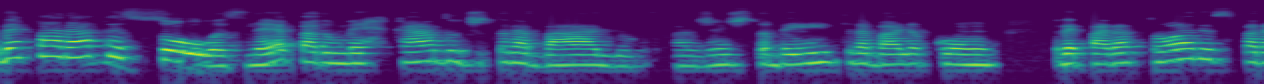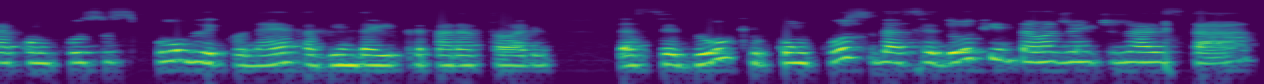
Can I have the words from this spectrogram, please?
preparar pessoas, né, para o mercado de trabalho. A gente também trabalha com preparatórios para concursos públicos, né? Está vindo aí preparatório da SEDUC, o concurso da SEDUC, então a gente já está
